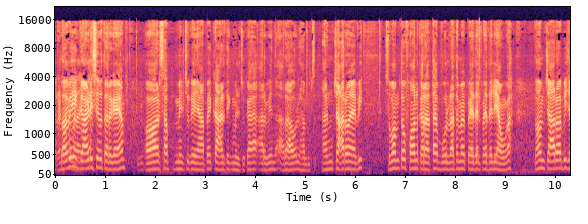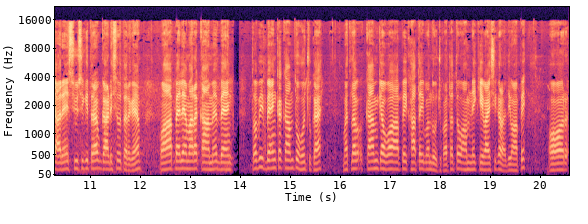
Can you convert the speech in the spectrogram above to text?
तो अभी गाड़ी से उतर गए हम और सब मिल चुके हैं यहाँ पे। कार्तिक मिल चुका है अरविंद राहुल हम हम चारों हैं अभी। सुबह हम तो फ़ोन कर रहा था बोल रहा था मैं पैदल पैदल ही आऊँगा। तो हम चारों अभी जा रहे हैं सी की तरफ़ गाड़ी से उतर गए हम। वहाँ पहले हमारा काम है बैंक। तो अभी बैंक का काम तो हो चुका है। मतलब काम क्या हुआ वहाँ पे खाता ही बंद हो चुका था तो हमने के करा दी वहाँ पे। और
